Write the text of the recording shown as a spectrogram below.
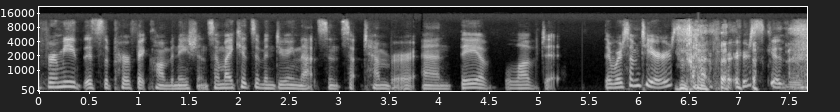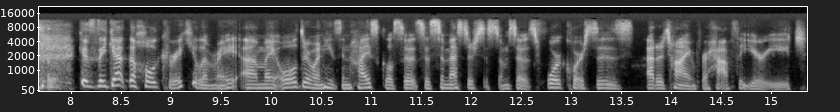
for me it's the perfect combination. So my kids have been doing that since september and they have loved it. There were some tears at first because they get the whole curriculum right? Um, my older one he's in high school so it's a semester system. So it's four courses at a time for half the year each.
